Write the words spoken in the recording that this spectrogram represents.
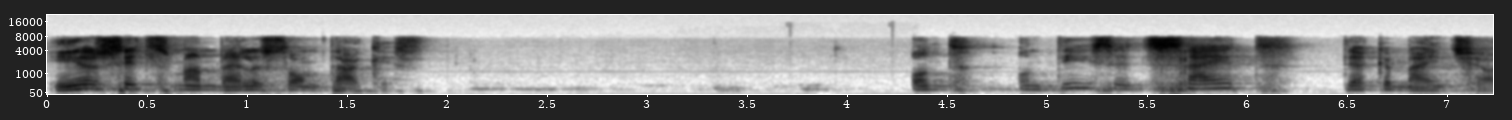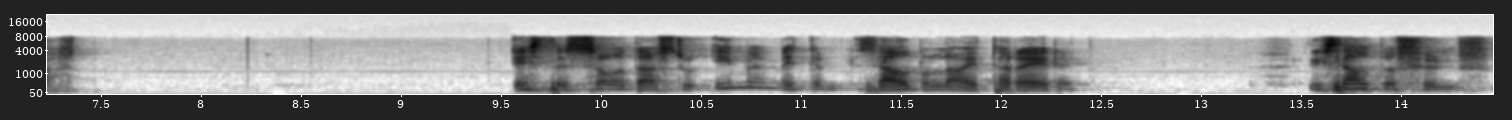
Hier sitzt man, weil es Sonntag ist. Und, und diese Zeit der Gemeinschaft ist es so, dass du immer mit demselben Leuten redest, dieselben fünf.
